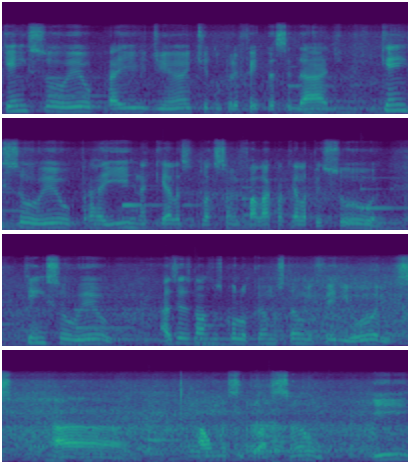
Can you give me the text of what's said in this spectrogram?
Quem sou eu para ir diante do prefeito da cidade? Quem sou eu para ir naquela situação e falar com aquela pessoa? Quem sou eu? Às vezes nós nos colocamos tão inferiores a, a uma situação e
